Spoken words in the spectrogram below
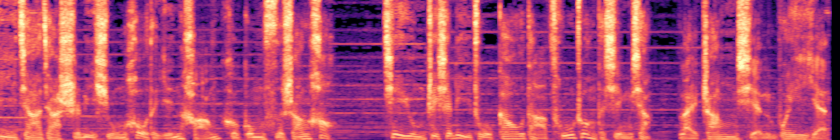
一家家实力雄厚的银行和公司商号，借用这些立柱高大粗壮的形象来彰显威严。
